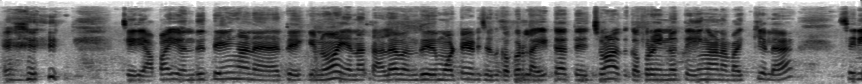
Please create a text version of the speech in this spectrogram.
சரி அப்பாய் வந்து தேங்காய் எண்ணெய் தேய்க்கணும். ஏன்னா தலை வந்து மொட்டை அடித்ததுக்கப்புறம் லைட்டாக தேய்ச்சோம். அதுக்கப்புறம் இன்னும் தேங்காய் எண்ணெய் வைக்கல. சரி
